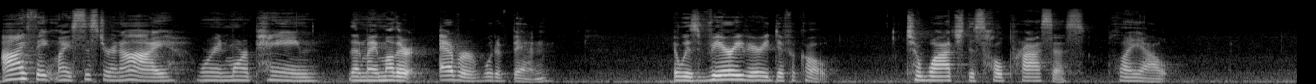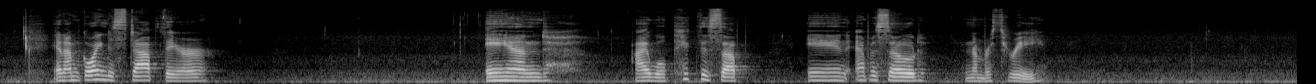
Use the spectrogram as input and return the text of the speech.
I think my sister and I were in more pain than my mother ever would have been. It was very, very difficult to watch this whole process play out. And I'm going to stop there and I will pick this up in episode number three.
